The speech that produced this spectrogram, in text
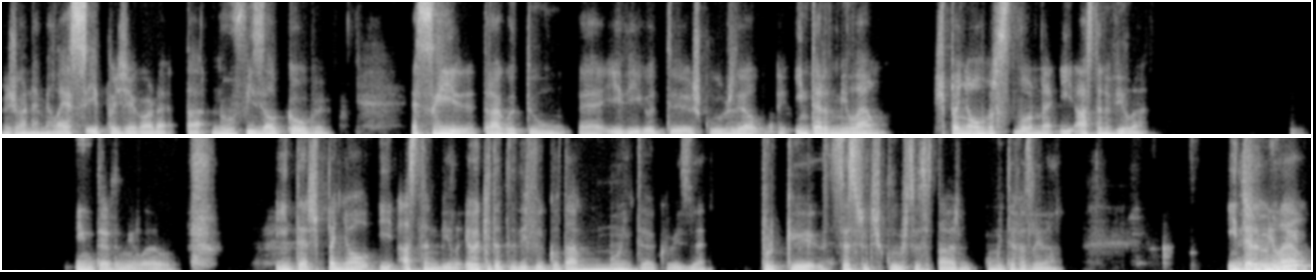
jogou na MLS e depois agora está no Vissel Kobe. A seguir, trago-te um eh, e digo-te os clubes dele: Inter de Milão, Espanhol de Barcelona e Aston Villa. Inter de Milão. Inter, Espanhol e Aston Villa. Eu aqui estou-te a dificultar muita coisa, porque se esses outros clubes tu acertavas com muita facilidade. Inter de Milão,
